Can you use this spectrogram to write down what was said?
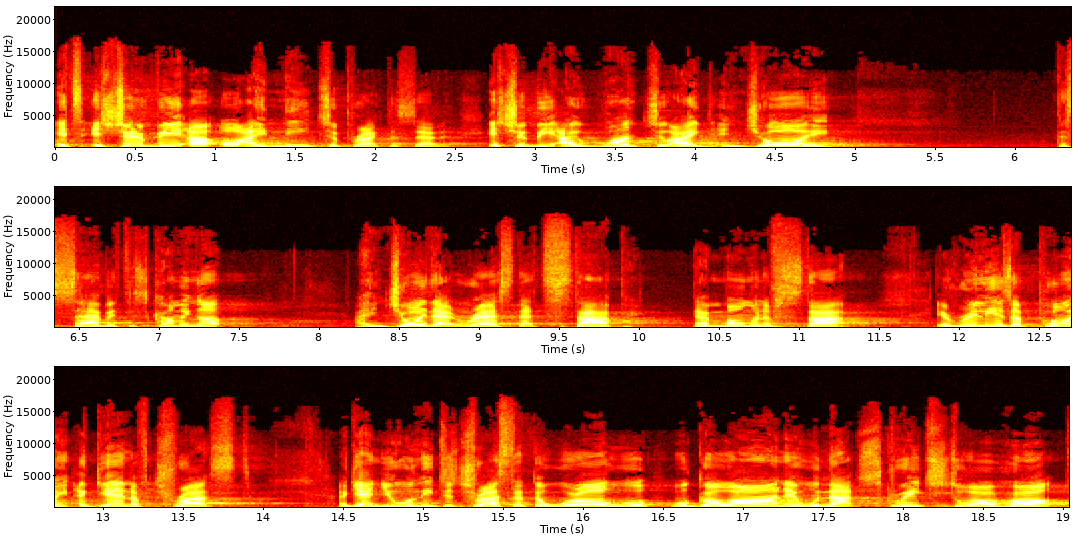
It's, it shouldn't be, a, oh, I need to practice Sabbath. It should be, I want to, I enjoy. The Sabbath is coming up. I enjoy that rest, that stop, that moment of stop. It really is a point, again, of trust. Again, you will need to trust that the world will, will go on and will not screech to a halt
